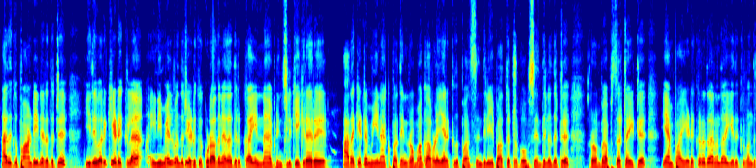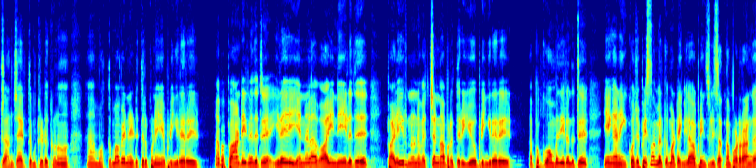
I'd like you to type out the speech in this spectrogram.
அதுக்கு பாண்டியன் இருந்துட்டு இது வரைக்கும் எடுக்கல. இனிமேல் வந்துட்டு எடுக்கக்கூடாதுன்னு ஏதாவது இருக்கா? என்ன? அப்படின்னு சொல்லி கேட்குறாரு அதை கேட்ட மீனாக்கு பார்த்தீங்கன்னா ரொம்ப கவலையாக இருக்குதுப்பா செந்திலே பார்த்துட்ருக்கோம் செந்தில் வந்துட்டு ரொம்ப அப்செட் ஆகிட்டு ஏன்பா எடுக்கிறதா இருந்தால் எதுக்கு வந்துட்டு அஞ்சாயிரத்து மட்டும் எடுக்கணும்? மொத்தமாகவே நான் எடுத்திருப்பேனே அப்படிங்கிறாரு. அப்போ பாண்டியன் வந்துட்டு இளைய என்னடா வாய் நேழுது பழிரணுன்னு வச்சேன்னா அப்புறம் தெரியும் அப்படிங்கிறாரு. அப்போ கோமதி இருந்துட்டு ஏங்க நீங்கள் கொஞ்சம் பேசாமல் இருக்க மாட்டீங்களா? அப்படின்னு சொல்லி சத்தம் போடுறாங்க.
